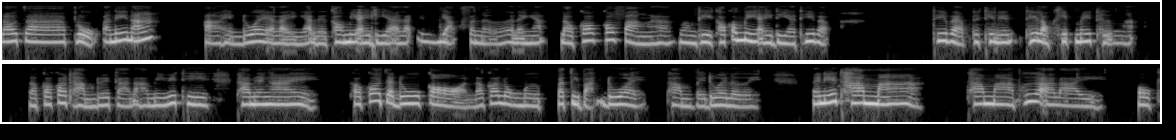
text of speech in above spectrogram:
เราจะปลูกอันนี้นะ อ่าเห็นด้วยอะไรอย่างเงี้ยหรือเขามีไอเดียอะไรอยากเสนออะไรเงี้ย เราก็ก็ฟังนะคะบางทีเขาก็มีไอเดียที่แบบที่แบบที่ที่เราคิดไม่ถึงอะแล้วก็ก็ทำด้วยกันอะมีวิธีทำยังไง เขาก็จะดูก่อนแล้วก็ลงมือปฏิบัติด้วยทำไปด้วยเลยอันนี้ทำมาทำมาเพื่ออะไร โอเค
